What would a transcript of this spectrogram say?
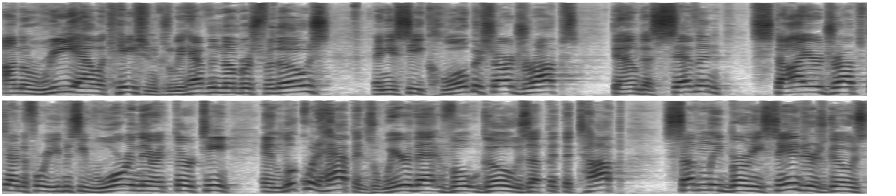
on the reallocation because we have the numbers for those. And you see Klobuchar drops down to seven. Steyer drops down to four. You even see Warren there at 13. And look what happens where that vote goes up at the top. Suddenly, Bernie Sanders goes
